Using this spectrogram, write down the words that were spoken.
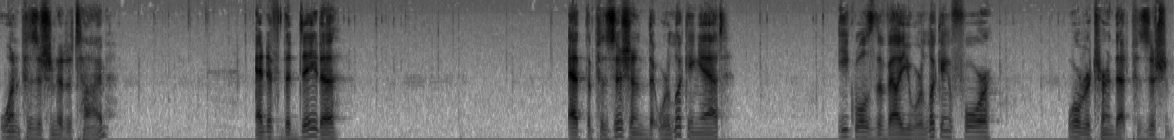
one position at a time. And if the data at the position that we're looking at equals the value we're looking for, we'll return that position.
